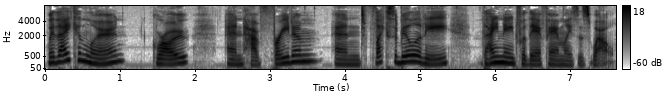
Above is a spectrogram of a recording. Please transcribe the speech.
where they can learn, grow, and have freedom and flexibility they need for their families as well.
